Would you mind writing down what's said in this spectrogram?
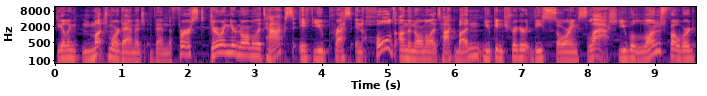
dealing much more damage than the first. During your normal attacks if you press and hold on the normal attack button you can trigger the soaring slash. You will lunge forward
